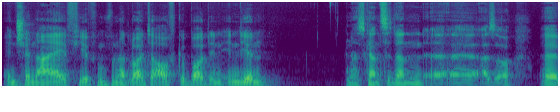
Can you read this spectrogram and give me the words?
in Chennai 400, 500 Leute aufgebaut in Indien das Ganze dann äh, äh, also äh,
